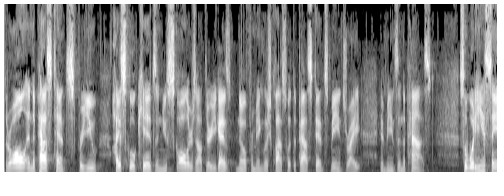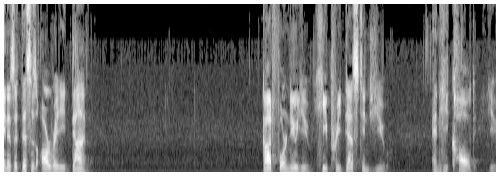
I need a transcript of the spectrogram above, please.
They're all in the past tense for you high school kids and you scholars out there, you guys know from English class what the past tense means, right? It means in the past. So what he's saying is that this is already done. God foreknew you, He predestined you, and He called you.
